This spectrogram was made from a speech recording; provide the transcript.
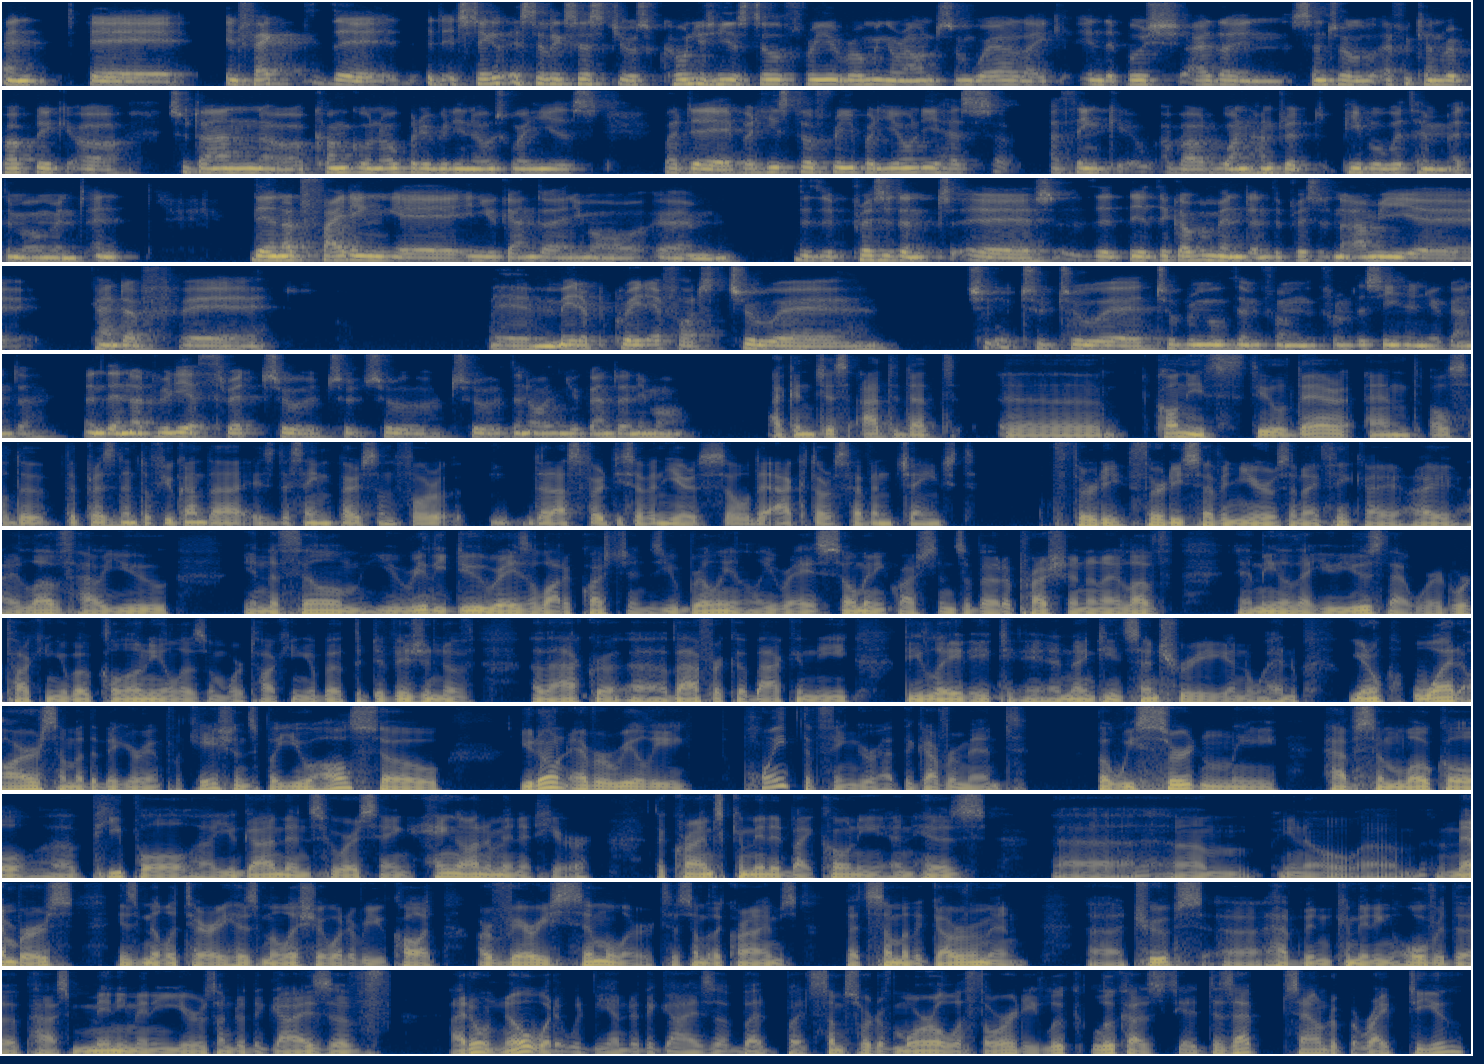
and uh, in fact the it, it, still it still exists. Joseph kony he is still free roaming around somewhere like in the bush either in central african republic or sudan or congo. Nobody really knows where he is. But uh, but he's still free but he only has I think about 100 people with him at the moment, and they're not fighting uh, in Uganda anymore. Um, the, the, president, uh, the, the, the government, and the president army uh, kind of uh, Uh, made a great effort to uh, to to to, uh, to remove them from from the scene in Uganda, and they're not really a threat to to to to the northern Uganda anymore. I can just add that uh, Kony is still there, and also the the president of Uganda is the same person for the last 37 years. So the actors haven't changed. 30 37 years and i think I, I i love how you in the film you really do raise a lot of questions you brilliantly raise so many questions about oppression and i love Emil, that you use that word. We're talking about colonialism. We're talking about the division of of, uh, of Africa back in the the late 18th and 19th century, and when you know what are some of the bigger implications. But you also you don't ever really point the finger at the government, but we certainly have some local uh, people, uh, Ugandans, who are saying, "Hang on a minute here." The crimes committed by Kony and his uh, um, you know, um, members, his military, his militia, whatever you call it, are very similar to some of the crimes that some of the government uh, troops uh, have been committing over the past many, many years under the guise of, I don't know what it would be under the guise of, but but some sort of moral authority. Luke, Lucas, does that sound right to you?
